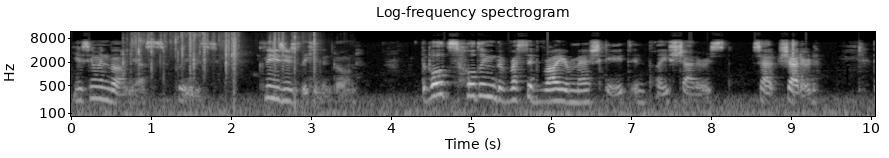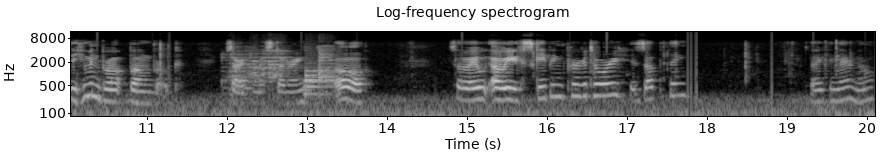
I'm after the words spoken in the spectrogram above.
Use human bone, yes. Please. Please use the human bone. The bolts holding the rusted wire mesh gate in place shatters, shattered. The human bone broke. Sorry for my stuttering. Oh. So are we escaping purgatory? Is that the thing? Anything there? No.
